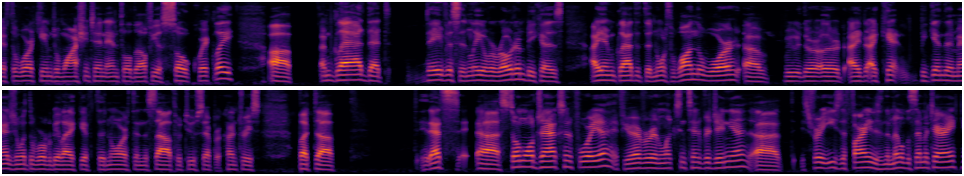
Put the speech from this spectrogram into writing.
if the war came to Washington and Philadelphia so quickly. Uh, I'm glad that Davis and Lee overrode him because I am glad that the North won the war. Uh, we, there, I, I can't begin to imagine what the world would be like if the North and the South were two separate countries. But uh, that's uh, Stonewall Jackson for you. If you're ever in Lexington, Virginia, uh, it's very easy to find. It's in the middle of the cemetery,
